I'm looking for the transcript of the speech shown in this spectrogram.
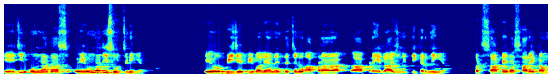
ਇਹ ਜੀ ਉਹਨਾਂ ਦਾ ਸ- ਇਹ ਉਹਨਾਂ ਦੀ ਸੋਚਣੀ ਆ ਇਹ ਉਹ ਬੀਜੇਪੀ ਵਾਲਿਆਂ ਨੇ ਤੇ ਚਲੋ ਆਪਣਾ ਆਪਣੀ ਰਾਜਨੀਤੀ ਕਰਨੀ ਆ ਬਟ ਸਾਡੇ ਦਾ ਸਾਰੇ ਕੰਮ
